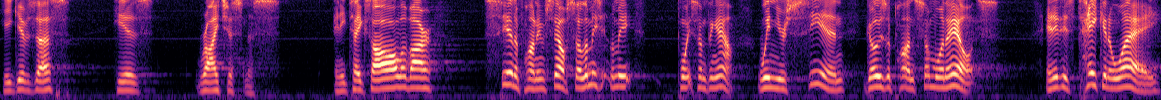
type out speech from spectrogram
he gives us his righteousness. And he takes all of our sin upon himself. So let me, let me point something out. When your sin goes upon someone else and it is taken away,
